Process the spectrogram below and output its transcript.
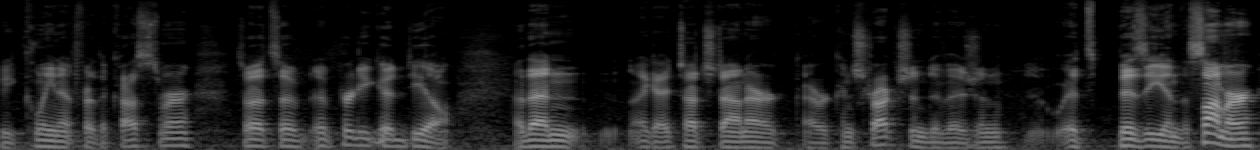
we clean it for the customer, so it's a, a pretty good deal. And then, like I touched on our, our construction division, it's busy in the summer.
